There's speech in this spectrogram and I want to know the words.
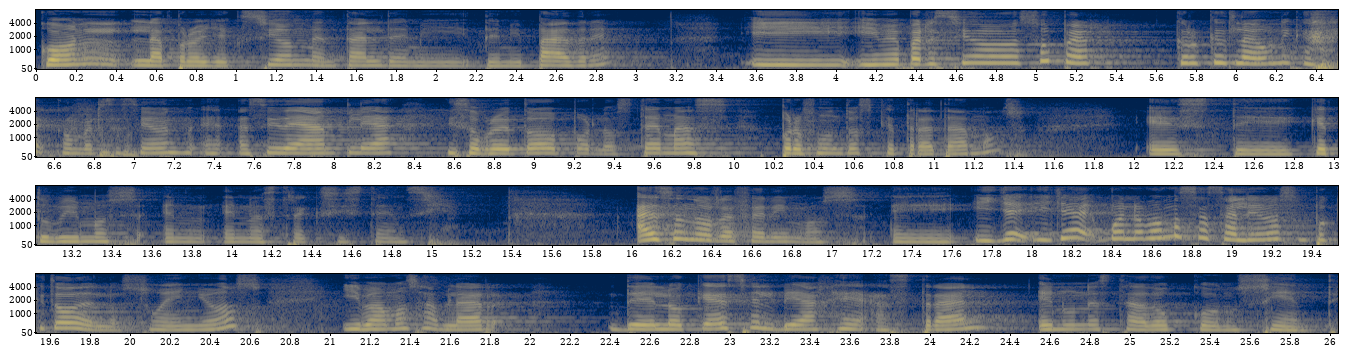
con la proyección mental de mi, de mi padre. Y, y me pareció súper. Creo que es la única conversación eh, así de amplia y sobre todo por los temas profundos que tratamos, este, que tuvimos en, nuestra existencia. A eso nos referimos. Eh, y, ya, bueno, vamos a salirnos un poquito de los sueños y vamos a hablar de lo que es el viaje astral en un estado consciente.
